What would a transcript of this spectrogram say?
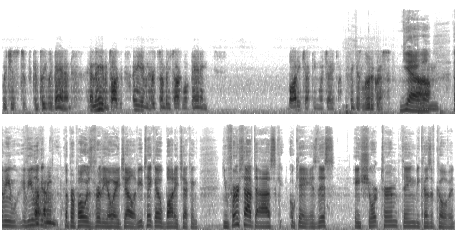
which is to completely ban it. And they even talk. I even heard somebody talk about banning body checking, which I think is ludicrous. Yeah. Well, um, I mean, if you look at I mean, the proposed for the OHL, if you take out body checking, you first have to ask, okay, is this a short-term thing because of COVID?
